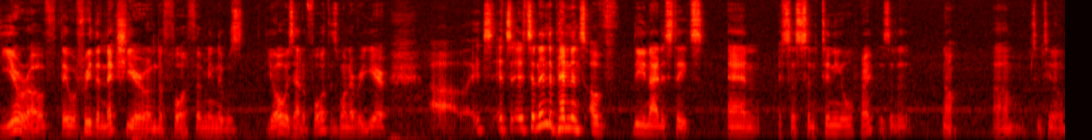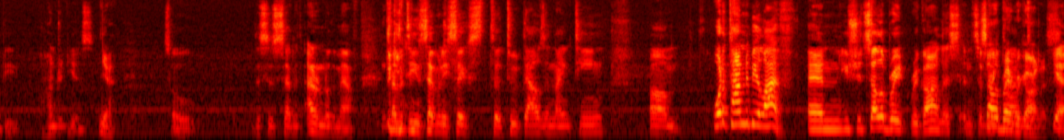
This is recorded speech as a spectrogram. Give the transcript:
year of, they were free the next year on the fourth. I mean, it was you always had a fourth. It's one every year. Uh, it's it's it's an independence of the United States, and it's a centennial, right? Is it a no? Um, centennial would be hundred years. Yeah. So this is seventh. I don't know the math. Seventeen seventy six to two thousand nineteen. Um, what a time to be alive, and you should celebrate regardless. And it's a great Celebrate time to- regardless. yeah,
